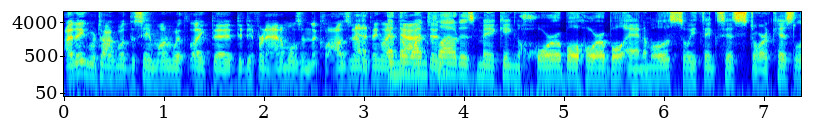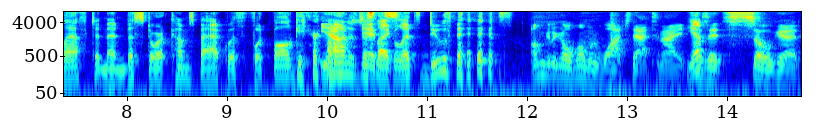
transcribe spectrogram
I think we're talking about the same one with like the the different animals in the clouds and everything like that. and the one cloud is making horrible, horrible animals, so he thinks his stork has left, and then the stork comes back with football gear Yeah, on. It's just it's- like, let's do this. I'm gonna go home and watch that tonight Yep. because it's so good.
